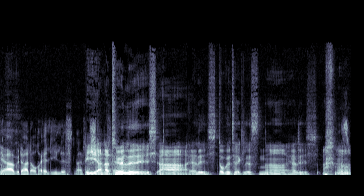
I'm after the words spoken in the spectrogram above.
Ja, wieder halt auch LI-Listen einfach. Ja, natürlich. Ah, ehrlich. Doppeltag-Listen. Ah, ehrlich. Also,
